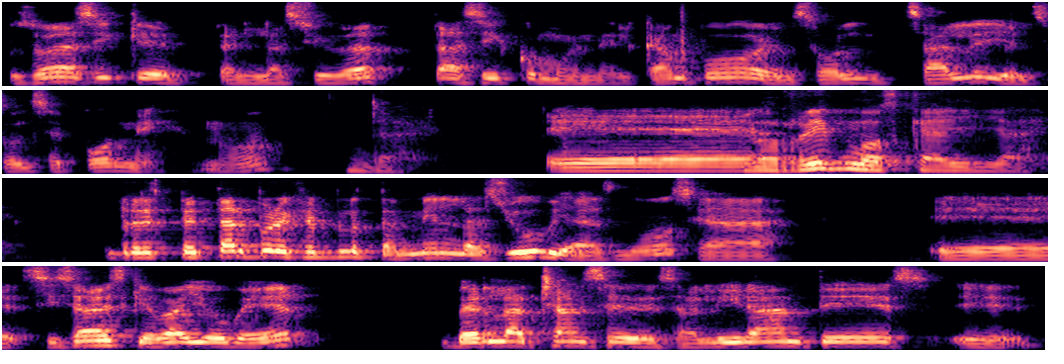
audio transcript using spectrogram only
Pues ahora sí que en la ciudad, así como en el campo, el sol sale y el sol se pone, ¿no? Ya. Eh, Los ritmos que hay ya respetar, por ejemplo, también las lluvias, ¿no? O sea, eh, si sabes que va a llover, ver la chance de salir antes eh,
